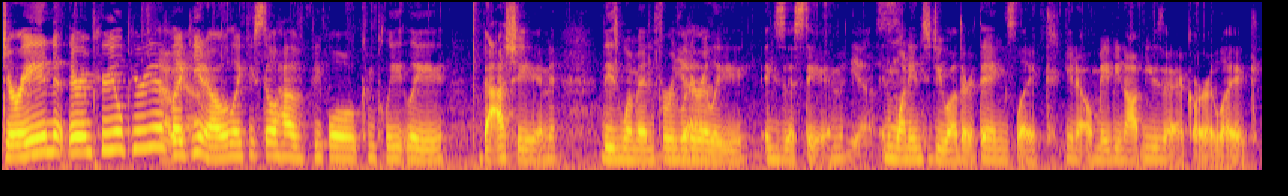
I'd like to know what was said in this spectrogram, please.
during their imperial period Oh, like yeah. you know like you still have people completely bashing these women for Yeah. literally existing Yes. and wanting to do other things like you know maybe not music or like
